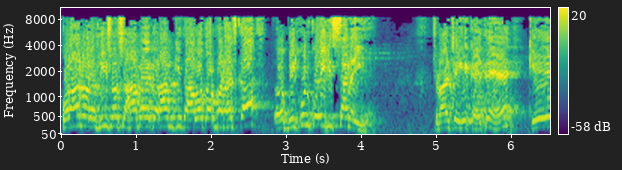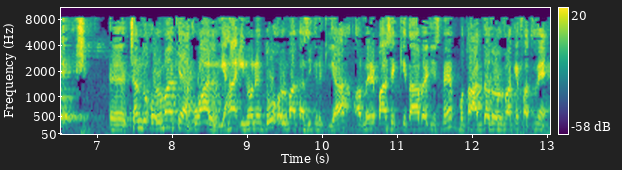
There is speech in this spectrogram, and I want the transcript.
قرآن اور حدیث اور صحابہ کرام کی دعوت اور منہج کا بالکل کوئی حصہ نہیں ہے۔ چنانچہ یہ کہتے ہیں کہ چند علماء کے اقوال، یہاں انہوں نے دو علماء کا ذکر کیا اور میرے پاس ایک کتاب ہے جس میں متعدد علماء کے فتوے ہیں۔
